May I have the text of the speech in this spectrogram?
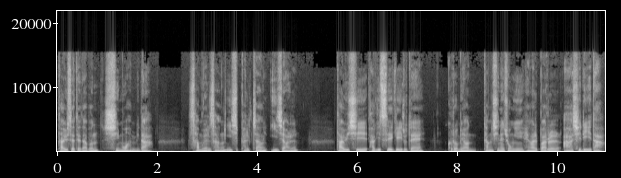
다윗의 대답은 심오합니다. 사무엘상 28장 2절 다윗이 아기스에게 이르되 그러면 당신의 종이 행할 바를 아시리이다.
